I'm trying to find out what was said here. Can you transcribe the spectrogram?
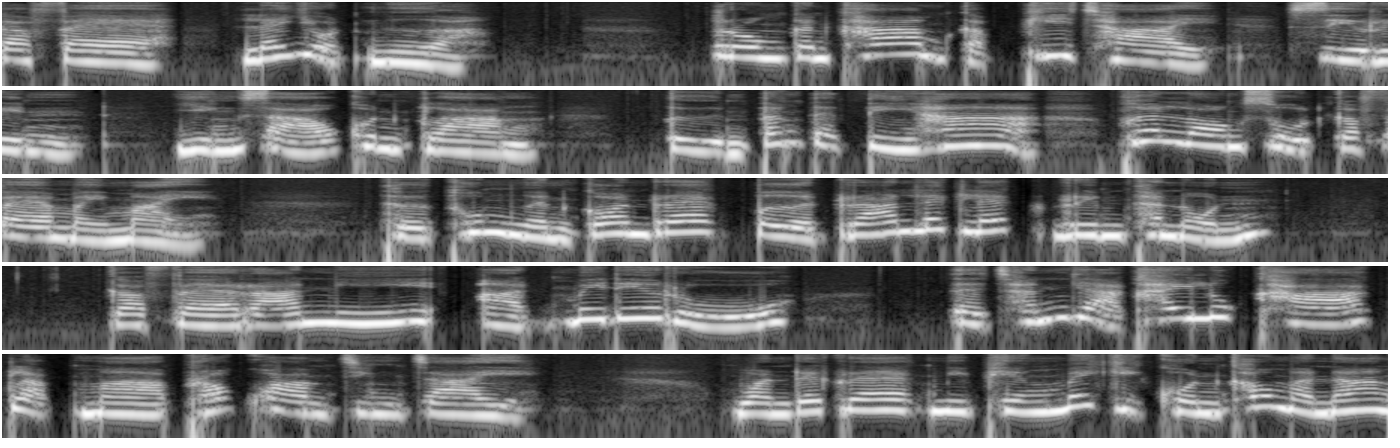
กาแฟและหยดเหงื่อ ตรงกันข้ามกับพี่ชายซีริน หญิงสาวคนกลาง ตื่นตั้งแต่ตีห้าเพื่อลองสูตรกาแฟใหม่ๆ เธอทุ่มเงินก้อนแรกเปิดร้านเล็กๆ ริมถนน กาแฟร้านนี้อาจไม่ได้หรูแต่ฉันอยากให้ลูกค้ากลับมาเพราะความจริงใจ วันแรกๆ มีเพียงไม่กี่คนเข้ามานั่ง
